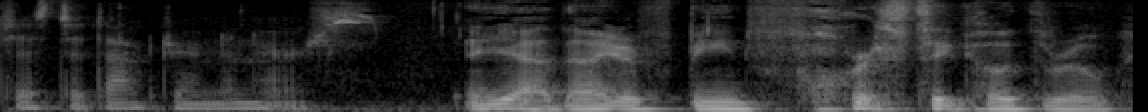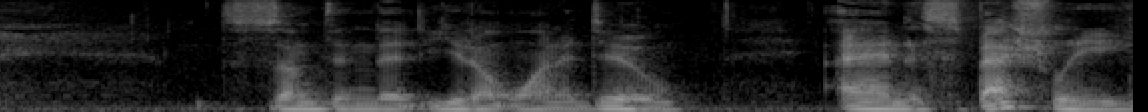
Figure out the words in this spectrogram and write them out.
just a doctor and a nurse. And yeah, now you're being forced to go through something that you don't want to do. And especially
